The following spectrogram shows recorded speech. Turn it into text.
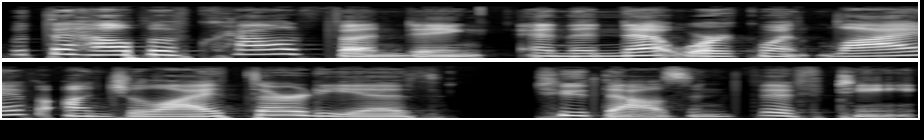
with the help of crowdfunding, and the network went live on July 30th, 2015.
